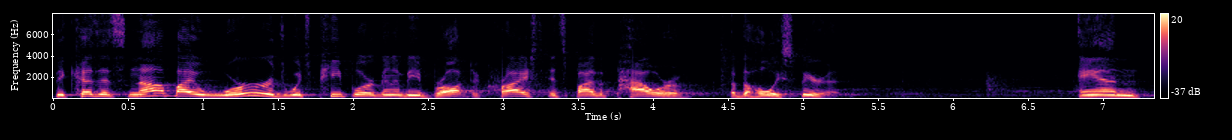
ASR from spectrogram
Because it's not by words which people are going to be brought to Christ, it's by the power of, of the Holy Spirit. And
